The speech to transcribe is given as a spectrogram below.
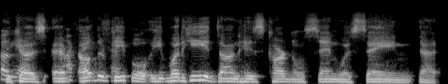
Oh, because I ev- think other so. people, he, what he had done, his cardinal sin was saying that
